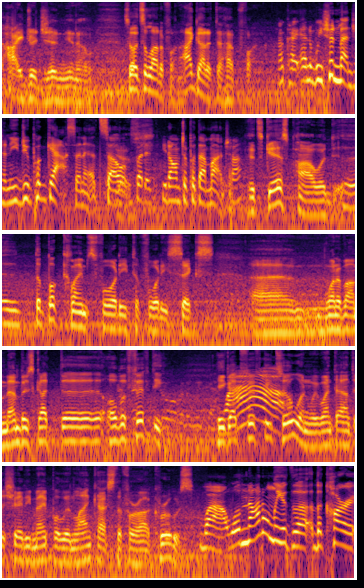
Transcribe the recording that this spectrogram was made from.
hydrogen, you know. So it's a lot of fun. I got it to have fun. Okay, and we should mention you do put gas in it, so Yes. but it, you don't have to put that much, huh? It's gas powered. Uh, the book claims 40 to 46. Um, one of our members got uh, over 50. He Wow. got 52 when we went down to Shady Maple in Lancaster for our cruise. Wow. Well, not only is the the car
